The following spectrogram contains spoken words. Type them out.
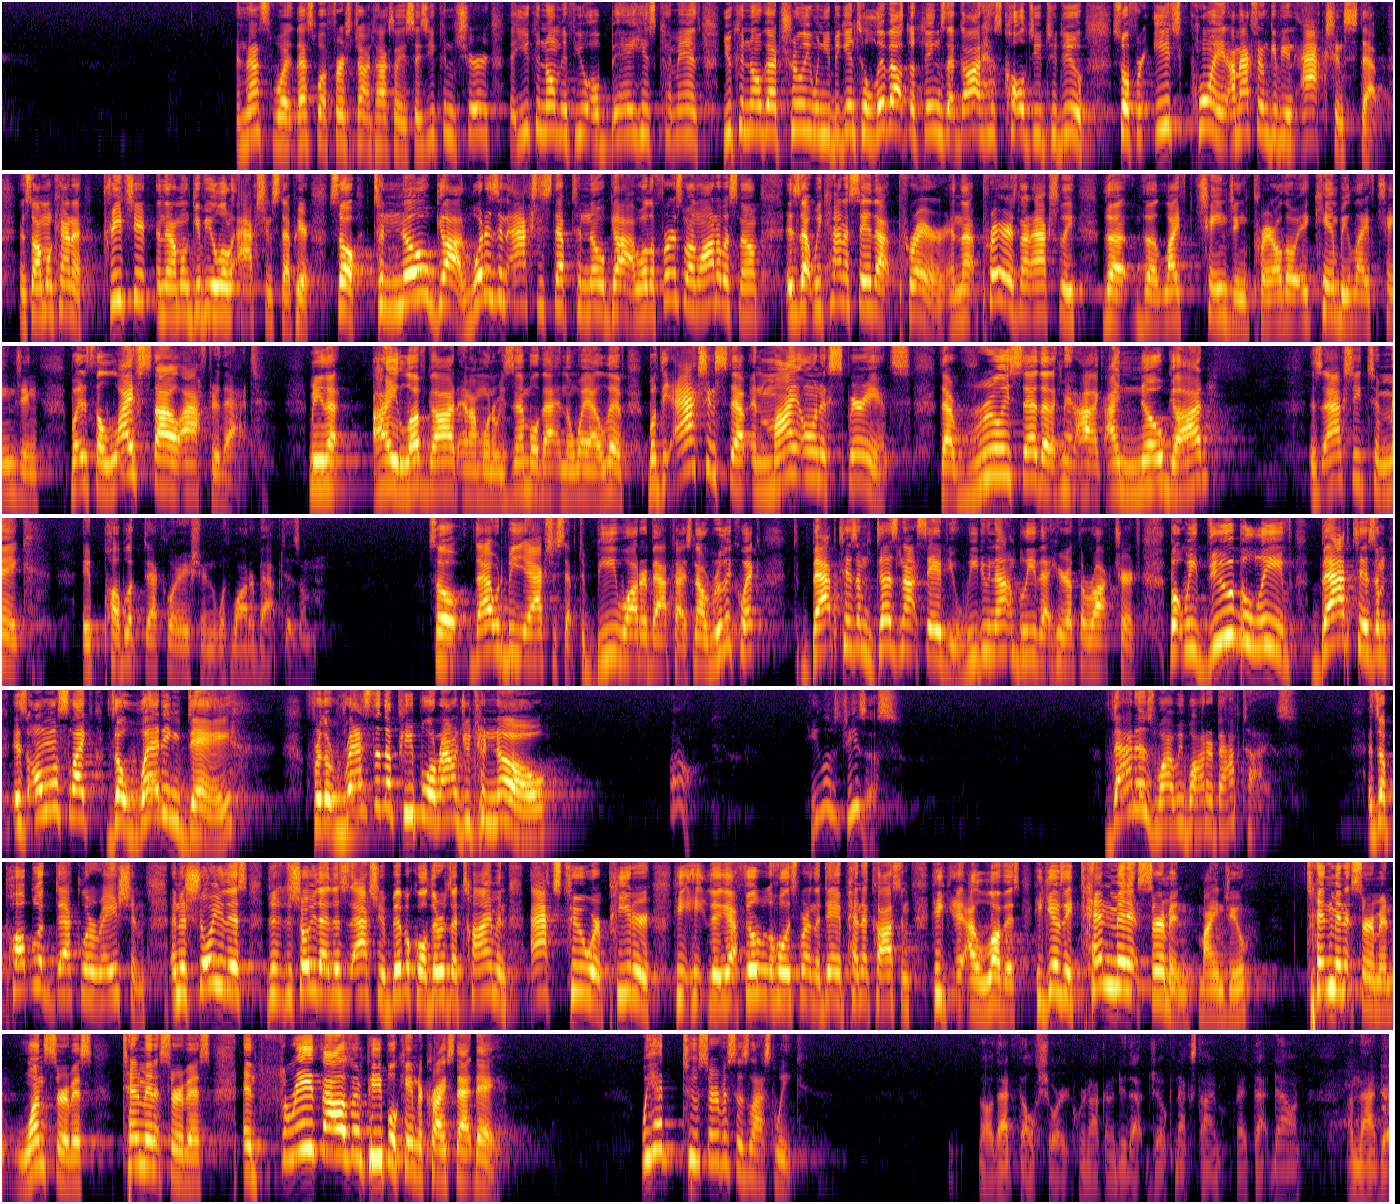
And that's what that's what First John talks about. He says, You can sure that you can know him if you obey his commands. You can know God truly when you begin to live out the things that God has called you to do. So for each point, I'm actually gonna give you an action step. And so I'm gonna kind of preach it and then I'm gonna give you a little action step here. So to know God, what is an action step to know God? Well, the first one a lot of us know is that we kind of say that prayer. And that prayer is not actually the, the life-changing prayer, although it can be life-changing, but it's the lifestyle after that. Meaning that I love God and I'm going to resemble that in the way I live. But the action step in my own experience that really said that, like, man, I, I know God is actually to make a public declaration with water baptism. So that would be the action step to be water baptized. Now, really quick, baptism does not save you. We do not believe that here at the Rock Church. But we do believe baptism is almost like the wedding day for the rest of the people around you to know oh, he loves Jesus. That is why we water baptize. It's a public declaration. And to show you this, to show you that this is actually biblical, there was a time in Acts 2 where Peter, he, he, they got filled with the Holy Spirit on the day of Pentecost, and he, I love this. He gives a 10 minute sermon, mind you, 10 minute sermon, one service, 10 minute service, and 3,000 people came to Christ that day. We had two services last week. Oh, that fell short. We're not going to do that joke next time. Write that down on that day.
